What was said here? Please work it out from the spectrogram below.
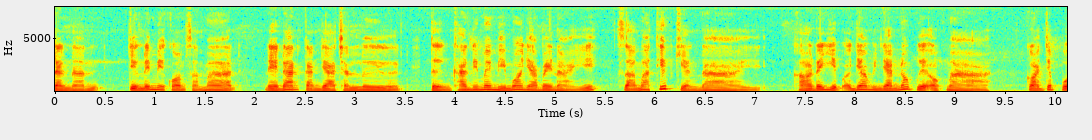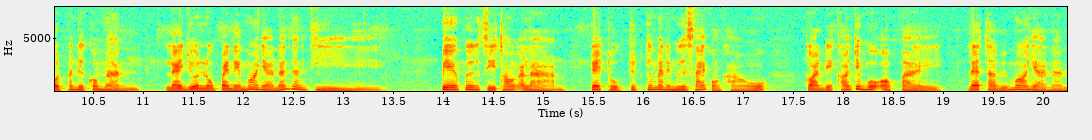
ดังนั้นจึงได้มีความสามารถ ในด้านการยาชั้นเลิศถึงขั้นที่ไม่มีหม้อยาใบไหน สามารถเทียบเคียงได้ เขาได้หยิบเอาย่าวิญญาณนอกเปลือยออกมา ก่อนจะปลดผนึกของมัน และโยนลงไปในหม้อยานั้นทันที เปลวเพลิงสีทองอลามได้ถูกจุดขึ้นมาในมือซ้ายของเขา ก่อนที่เขาจะโบกออกไป และทำให้หม้อยานั้น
